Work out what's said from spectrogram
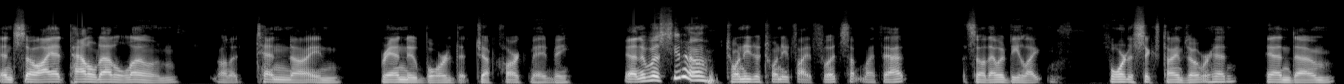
And so I had paddled out alone on a 10-9 brand new board that Jeff Clark made me. And it was, you know, 20 to 25 foot, something like that. So that would be like four to six times overhead. And um,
